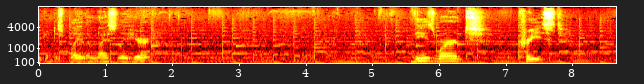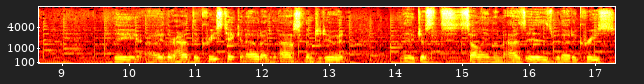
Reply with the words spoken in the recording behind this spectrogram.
We can display them nicely here. These weren't creased. They either had the crease taken out, I didn't ask them to do it. They're just selling them as is without a crease.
